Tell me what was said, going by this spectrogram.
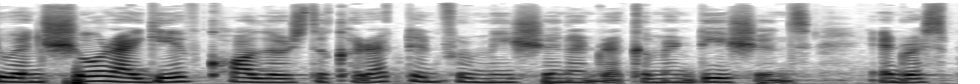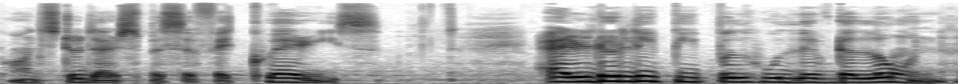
to ensure I gave callers the correct information and recommendations in response to their specific queries. Elderly people who lived alone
